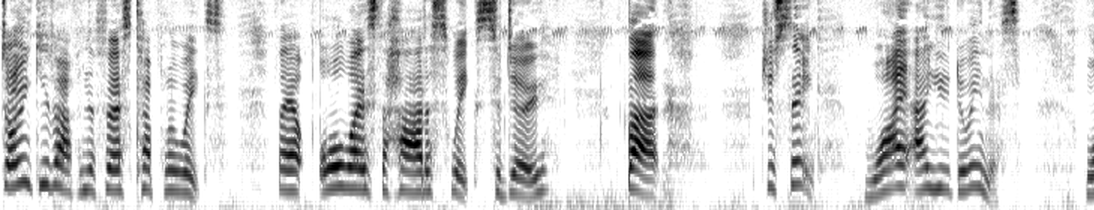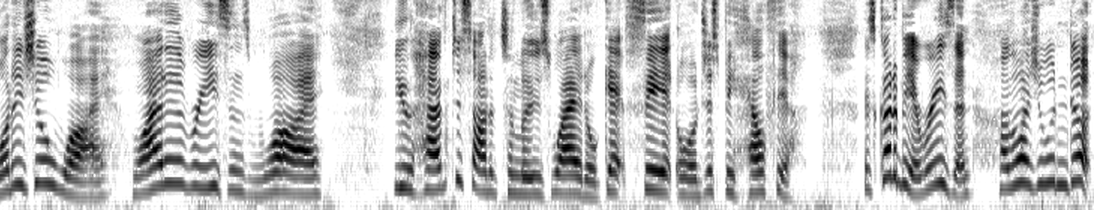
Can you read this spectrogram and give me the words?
Don't give up in the first couple of weeks. They are always the hardest weeks to do, but just think why are you doing this? What is your why? Why are the reasons why you have decided to lose weight or get fit or just be healthier? There's got to be a reason, otherwise, you wouldn't do it.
